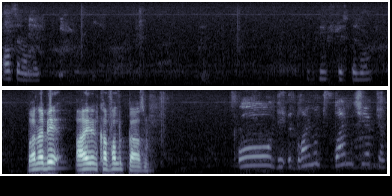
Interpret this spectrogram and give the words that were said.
Al sen onları. Bakayım şu chest'te ne var. Bana bir iron kafalık lazım. Oo de- diamond, diamond şey yapacağım.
